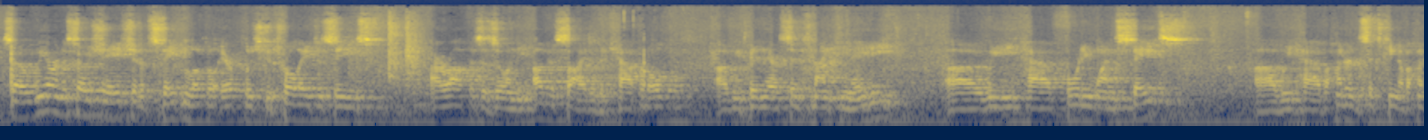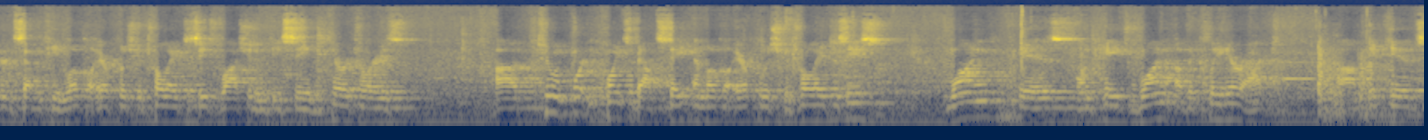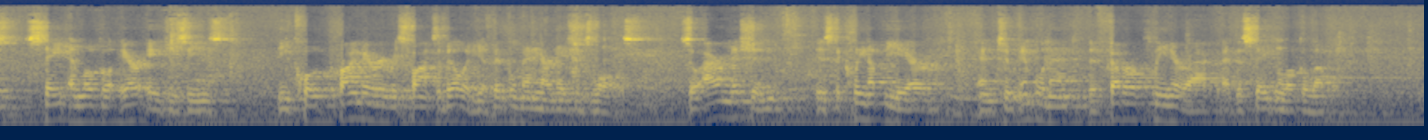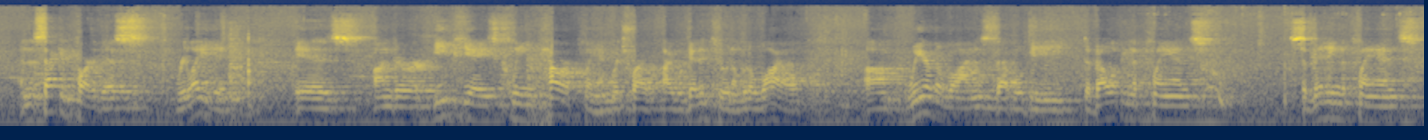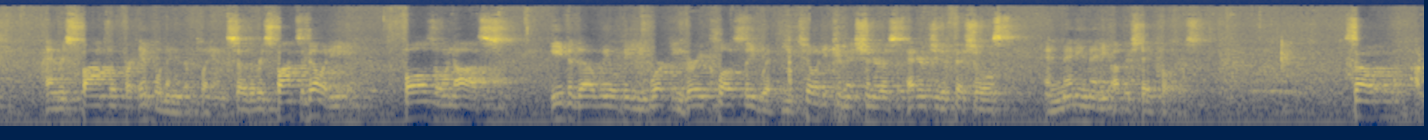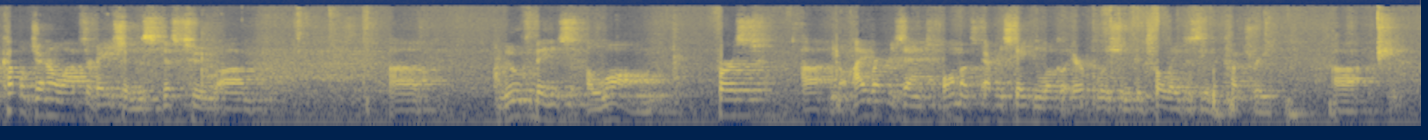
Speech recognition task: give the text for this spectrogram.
So, we are an association of state and local air pollution control agencies. Our office is on the other side of the Capitol. Uh, we've been there since 1980. Uh, we have 41 states. Uh, we have 116 of 117 local air pollution control agencies, Washington, D.C., and the territories. Uh, two important points about state and local air pollution control agencies. One is on page one of the Clean Air Act. Um, it gives state and local air agencies the quote primary responsibility of implementing our nation's laws. So our mission is to clean up the air and to implement the federal Clean Air Act at the state and local level. And the second part of this, related, is under EPA's Clean Power Plan, which I will get into in a little while. Um, we are the ones that will be developing the plans, submitting the plans, and responsible for implementing the plans. So the responsibility falls on us, even though we'll be working very closely with utility commissioners, energy officials, and many, many other stakeholders. So, a couple general observations just to um, uh, move things along. First, uh, you know, I represent almost every state and local air pollution control agency in the country. uh,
